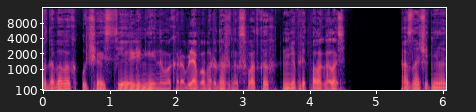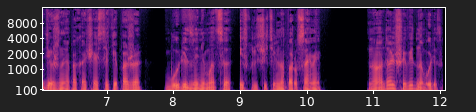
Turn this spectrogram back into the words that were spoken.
Вдобавок, участие линейного корабля в абордажных схватках не предполагалось. А значит, ненадежная пока часть экипажа будет заниматься исключительно парусами. Ну а дальше видно будет.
